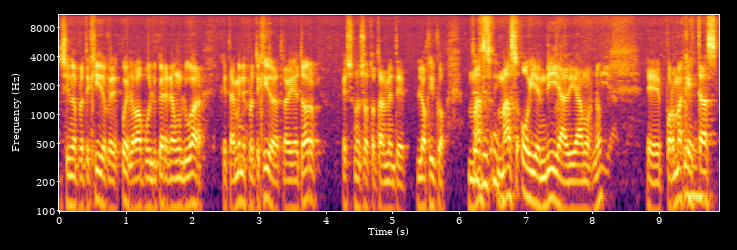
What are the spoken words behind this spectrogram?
siendo protegido que después lo va a publicar en algún lugar que también es protegido a través de Tor, es un uso totalmente lógico, más, más hoy en día, digamos, ¿no? Eh, por más que estás,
